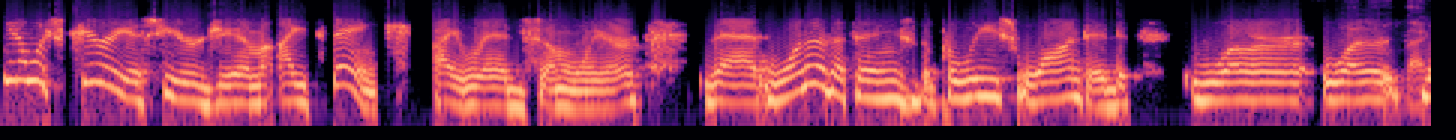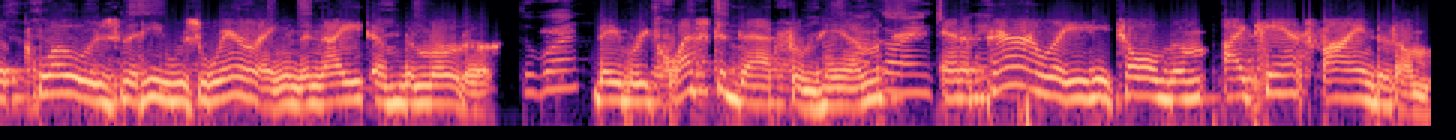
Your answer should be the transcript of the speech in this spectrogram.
you know what's curious here, Jim? I think I read somewhere that one of the things the police wanted were was the clothes that he was wearing the night of the murder. The what? They requested that from him, and apparently he told them, "I can't find them."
